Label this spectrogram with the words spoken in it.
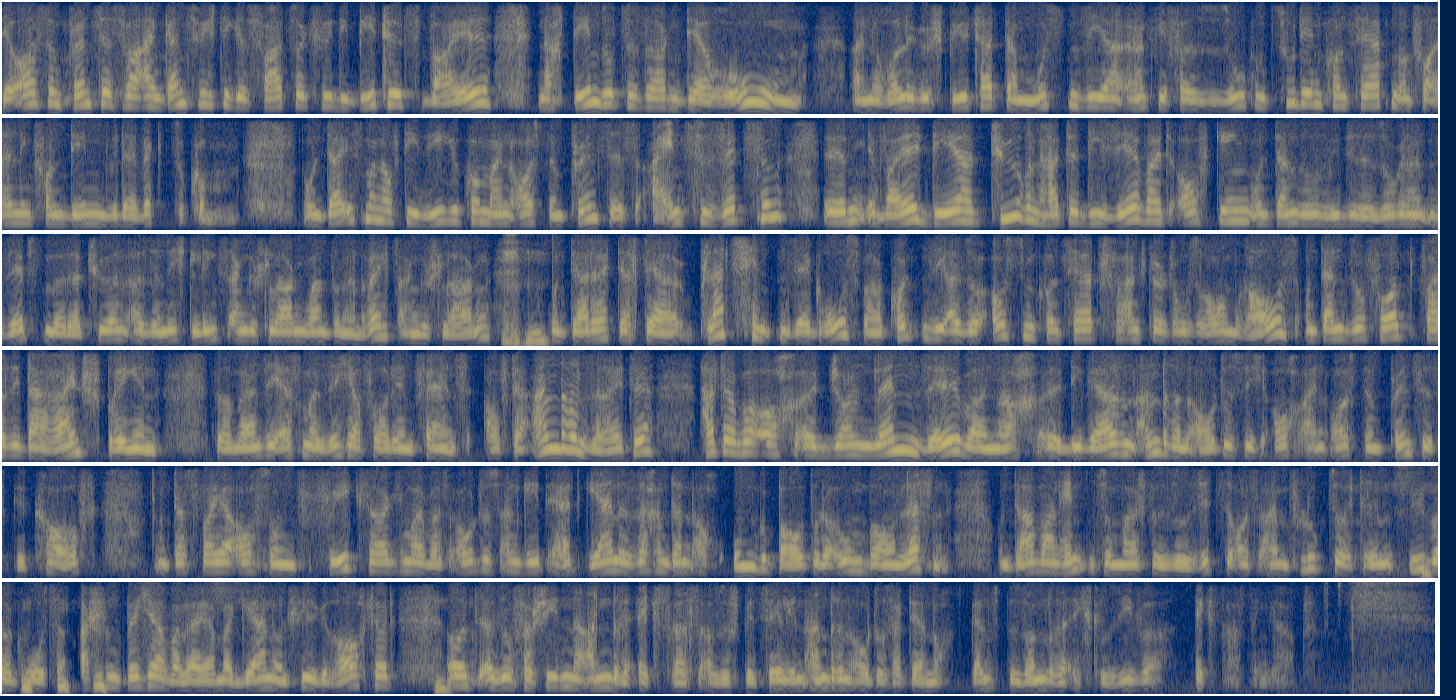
Der Austin Princess war ein ganz wichtiges Fahrzeug für die Beatles, weil nachdem sozusagen der Ruhm eine Rolle gespielt hat, da mussten sie ja irgendwie versuchen, zu den Konzerten und vor allen Dingen von denen wieder wegzukommen. Und da ist man auf die Idee gekommen, einen Austin Princess einzusetzen, ähm, weil der Türen hatte, die sehr weit aufgingen und dann so wie diese sogenannten Selbstmördertüren, also nicht links angeschlagen waren, sondern rechts angeschlagen. Mhm. Und dadurch, dass der Platz hinten sehr groß war, konnten sie also aus dem Konzertveranstaltungsraum raus und dann sofort quasi da reinspringen. So waren sie erstmal sicher vor den Fans. Auf der anderen Seite hat aber auch äh, John Lennon selber nach äh, diversen anderen Autos sich auch ein Austin Princess gekauft. Und das war ja auch so ein Freak, sage ich mal, was Autos angeht. Er hat gerne Sachen dann auch umgebaut oder umbauen lassen. Und da waren hinten zum Beispiel so Sitze aus einem Flugzeug drin, übergroße Aschenbecher, weil er ja mal gerne und viel geraucht hat. Und also verschiedene andere Extras. Also speziell in anderen Autos hat er noch ganz besondere exklusive Extras drin gehabt.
